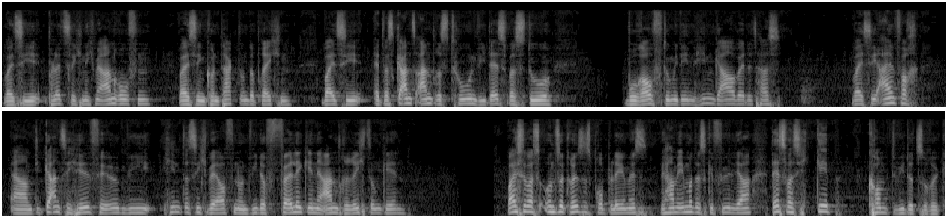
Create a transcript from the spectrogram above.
weil sie plötzlich nicht mehr anrufen, weil sie den Kontakt unterbrechen, weil sie etwas ganz anderes tun, wie das, was du, worauf du mit ihnen hingearbeitet hast, weil sie einfach ähm, die ganze Hilfe irgendwie hinter sich werfen und wieder völlig in eine andere Richtung gehen. Weißt du, was unser größtes Problem ist? Wir haben immer das Gefühl, ja, das, was ich gebe, kommt wieder zurück.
